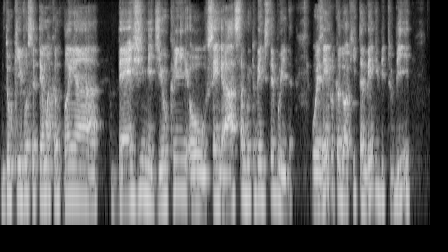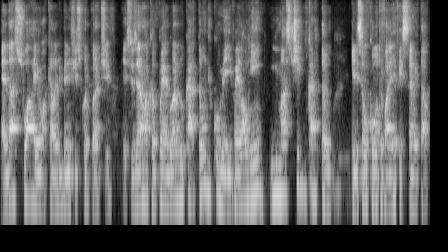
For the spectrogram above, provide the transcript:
do que você ter uma campanha bege, medíocre ou sem graça, muito bem distribuída. O exemplo que eu dou aqui também de B2B é da Swile, aquela de benefício corporativo. Eles fizeram uma campanha agora do cartão de comer, e vai lá alguém e mastiga o cartão, eles são contra o Vale Refeição e tal.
